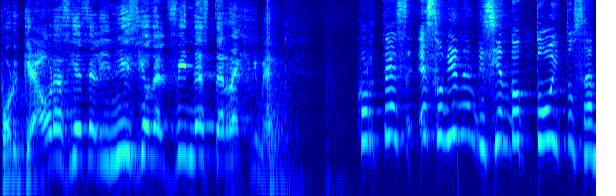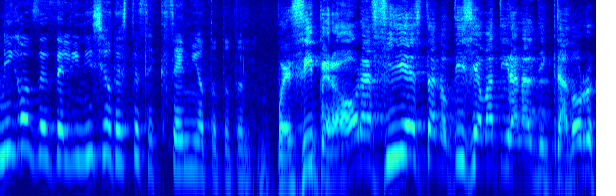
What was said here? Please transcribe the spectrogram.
porque ahora sí es el inicio del fin de este régimen. Cortés, eso vienen diciendo tú y tus amigos desde el inicio de este sexenio, Tototol. Pues sí, pero ahora sí esta noticia va a tirar al dictador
